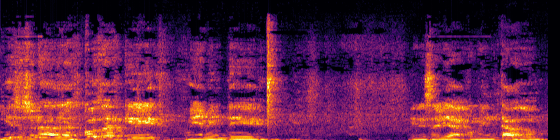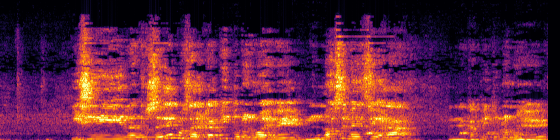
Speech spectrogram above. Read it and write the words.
Y eso es una de las cosas que obviamente les había comentado y si retrocedemos al capítulo 9, no se menciona, en el capítulo 9,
